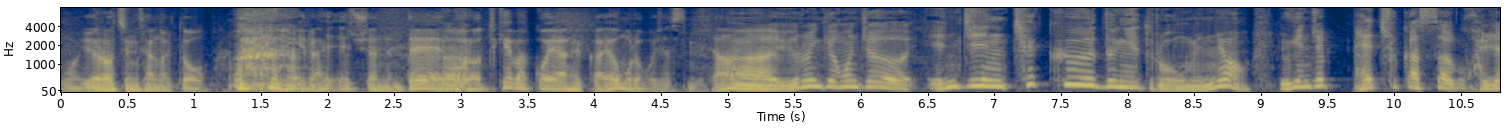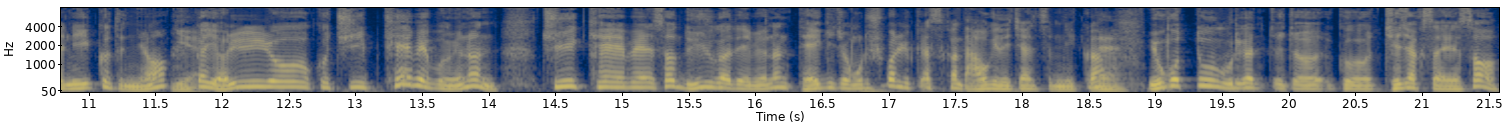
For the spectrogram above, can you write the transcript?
뭐 여러 증상을 또 얘기를 해 주셨는데 뭘 어 떻게 바꿔야 할까요? 물어보셨습니다. 아, 이런 경우는 저 엔진 체크 등이 들어오면요. 이게 이제 배출가스하고 관련이 있거든요. 예. 그러니까 연료 그 주입 캡에 보면은 주입 캡에서 누유가 되면은 대기적으로 휘발유 가스가 나오게 되지 않습니까? 네. 요것도 우리가 저 그 제작사에서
